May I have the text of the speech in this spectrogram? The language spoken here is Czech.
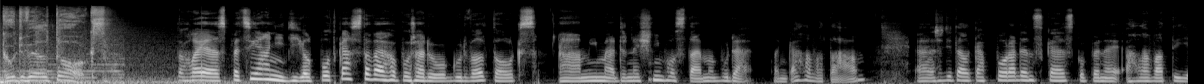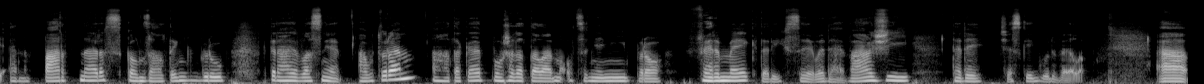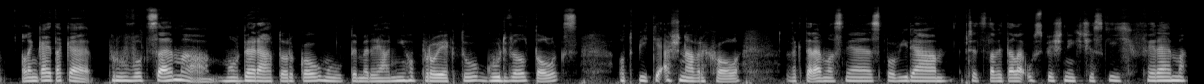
Goodwill Talks. Tohle je speciální díl podcastového pořadu Goodwill Talks a mým dnešním hostem bude Lenka Hlavatá, eh, ředitelka poradenské skupiny Hlavatý and Partners Consulting Group, která je vlastně autorem a také pořadatelem ocenění pro firmy, kterých si lidé váží, tedy Český Goodwill. Lenka je také průvodcem a moderátorkou multimediálního projektu Goodwill Talks od píky až na vrchol, ve kterém vlastně spovídá představitele úspěšných českých firm,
